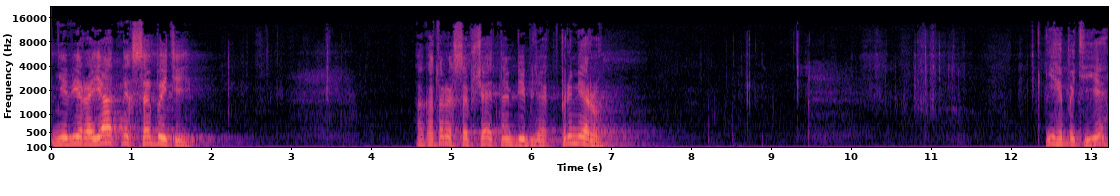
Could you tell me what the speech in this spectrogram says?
невероятных событий, о которых сообщает нам Библия. К примеру, книга «Бытие»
